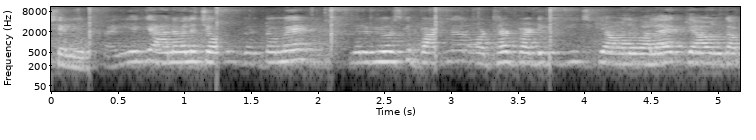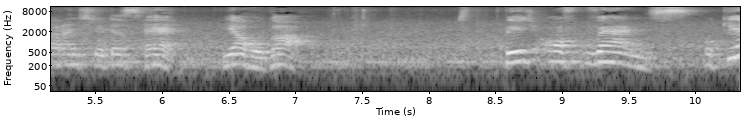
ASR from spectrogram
चलिए, बताइए कि आने वाले 24 घंटों में मेरे व्यूअर्स के पार्टनर और थर्ड पार्टी के बीच क्या होने वाला है, क्या उनका करंट स्टेटस है या होगा? Page of wands okay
